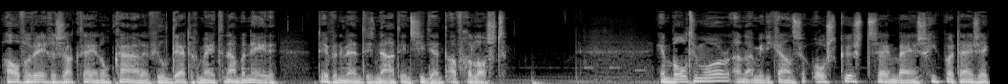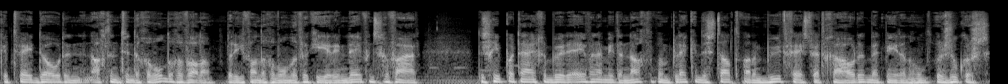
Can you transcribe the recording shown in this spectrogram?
Halverwege zakte hij in elkaar en viel 30 meter naar beneden. Het evenement is na het incident afgelast. In Baltimore, aan de Amerikaanse oostkust, zijn bij een schietpartij zeker twee doden en 28 gewonden gevallen. Drie van de gewonden verkeren in levensgevaar. De schietpartij gebeurde even na middernacht op een plek in de stad waar een buurtfeest werd gehouden met meer dan 100 bezoekers.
